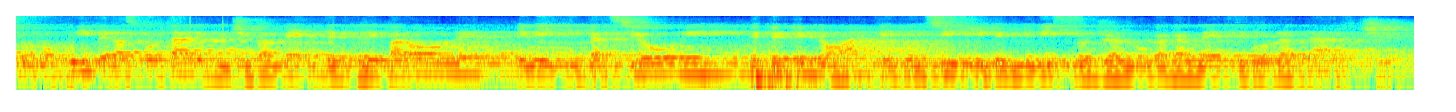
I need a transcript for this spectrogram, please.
sono qui per ascoltare principalmente le parole e le indicazioni e perché no anche i consigli che il ministro Gianluca Galletti vorrà darci.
